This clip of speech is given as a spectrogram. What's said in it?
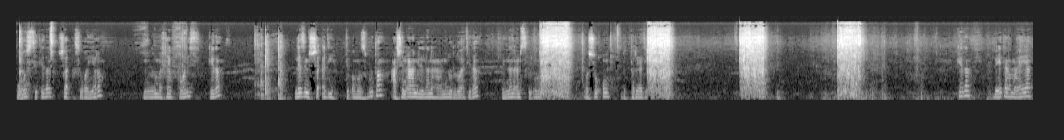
وأقص كده شقة صغيرة من غير ما أخاف خالص كده. لازم الشقة دي تبقى مظبوطة عشان أعمل اللي أنا هعمله دلوقتي ده إن أنا أمسك القماش وأشقه بالطريقة دي. كده بقيت أنا معايا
